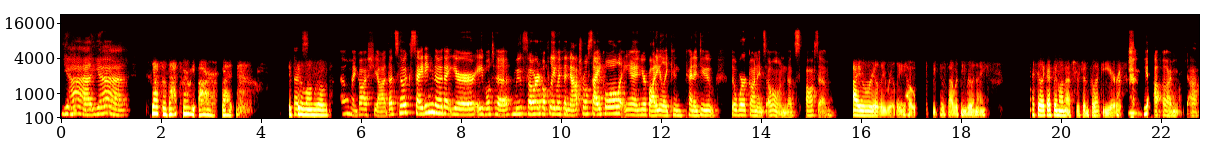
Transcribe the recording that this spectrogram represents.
Yeah, yeah. Yeah, so that's where we are, but it's been a long road. Oh my gosh, yeah. That's so exciting though that you're able to move forward hopefully with the natural cycle and your body like can kind of do the work on its own. That's awesome. I really, really hope because that would be really nice. I feel like I've been on estrogen for like a year. Yeah, um, yeah.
